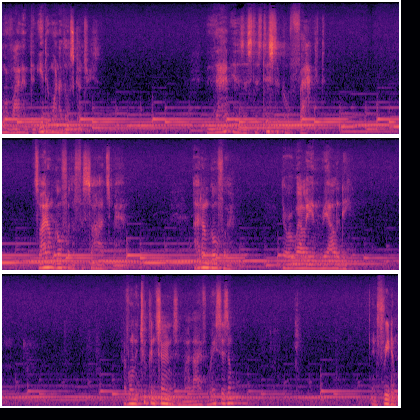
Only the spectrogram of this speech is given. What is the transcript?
more violent than either one of those countries. That is a statistical fact. So I don't go for the facades, man. I don't go for the Orwellian reality. I have only two concerns in my life racism and freedom.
